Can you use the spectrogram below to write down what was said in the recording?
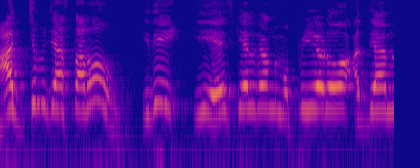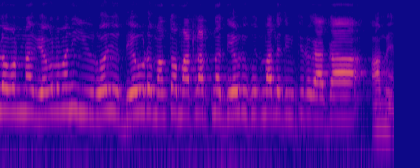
రాజ్యం చేస్తారు. ఇది ఈ ఏస్కేల్ గ్రంథం ముప్పై ఏడు అధ్యాయంలో ఉన్న వివరమని ఈ రోజు దేవుడు మనతో మాట్లాడుతున్న దేవుడి కుటుంబాలు దించుడు కాక ఆమె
